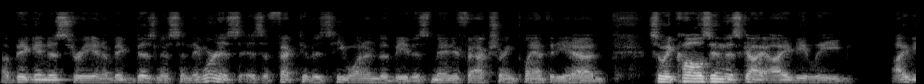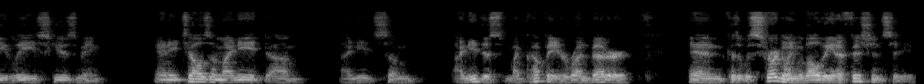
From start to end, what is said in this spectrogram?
a big industry and a big business, and they weren't as, as effective as he wanted them to be, this manufacturing plant that he had. So he calls in this guy, Ivy League, Ivy Lee, excuse me, and he tells him, I need, um, I need some, I need this, my company to run better. And because it was struggling with all the inefficiency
